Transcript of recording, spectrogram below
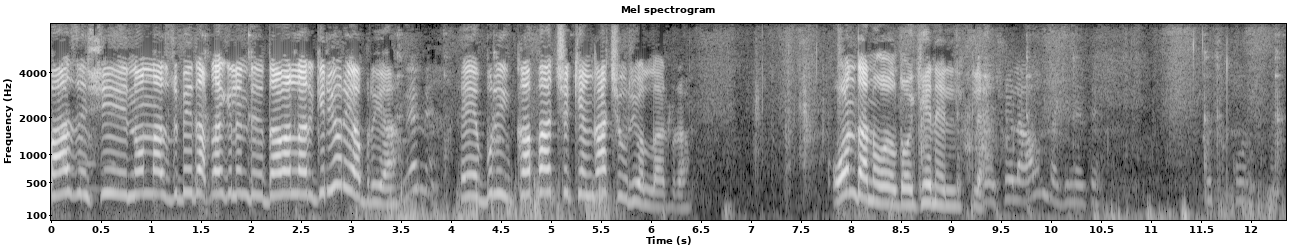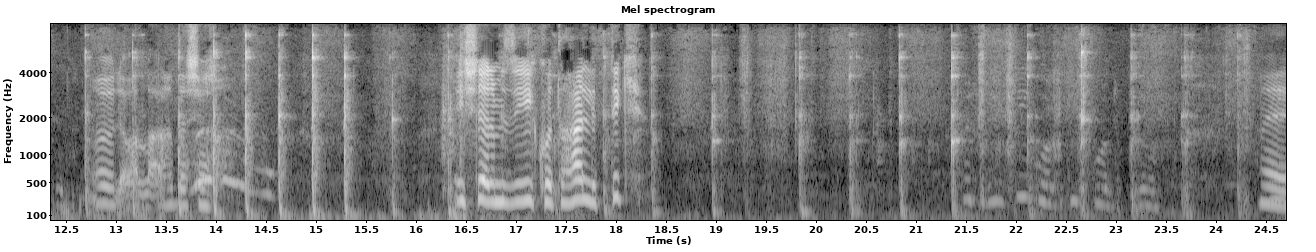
Bazen şey onlar Zübeyde abla gelinde davarlar giriyor ya buraya. Değil mi? He burayı kapı açırken kaç vuruyorlar bura. Ondan oldu o genellikle. Ben şöyle alın da yine de. Öyle vallahi arkadaşlar. İşlerimizi iyi kötü hallettik. He.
